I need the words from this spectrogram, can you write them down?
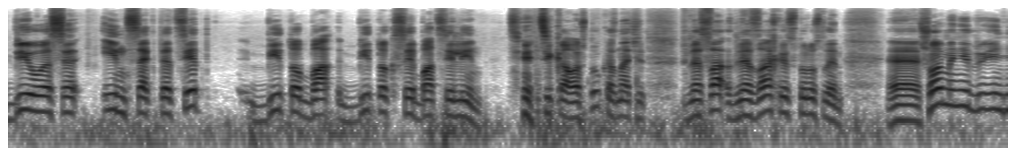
Біоінсектицид бітоба, бітоксибацилін. Цікава штука, значить, для, для захисту рослин. Е, що мені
